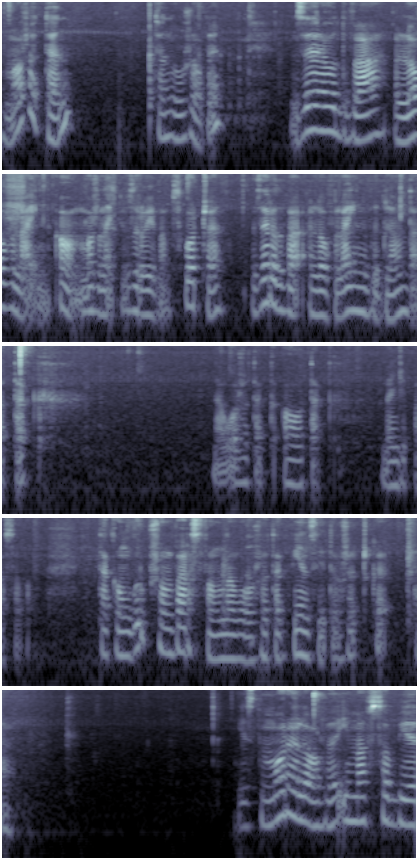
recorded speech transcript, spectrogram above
Może ten, ten różowy. 02 Love Line. O, może najpierw zrobię Wam swocze. 02 Love Line wygląda tak. Nałożę tak, o tak, będzie pasował. Taką grubszą warstwą nałożę, tak więcej troszeczkę. O. Jest morelowy i ma w sobie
